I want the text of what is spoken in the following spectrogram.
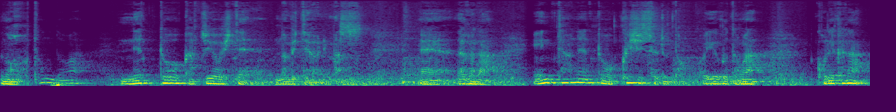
のほとんどはネットを活用して伸びております、えー、だからインターネットを駆使するということがこれから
